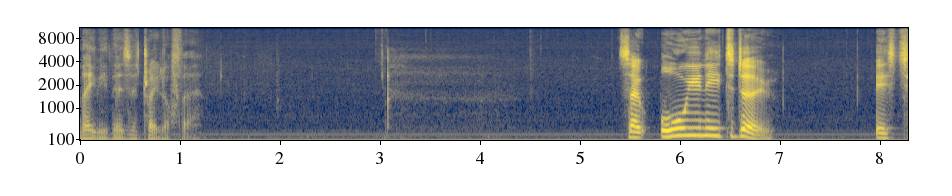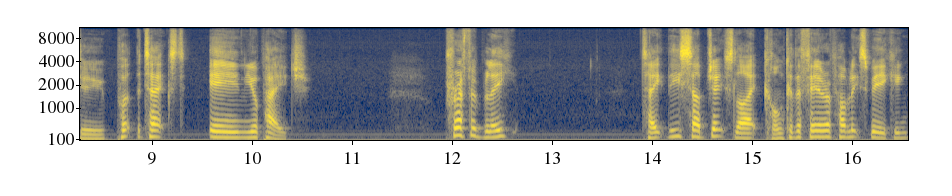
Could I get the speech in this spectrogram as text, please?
maybe there's a trade off there. So all you need to do is to put the text in your page. Preferably take these subjects like conquer the fear of public speaking,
